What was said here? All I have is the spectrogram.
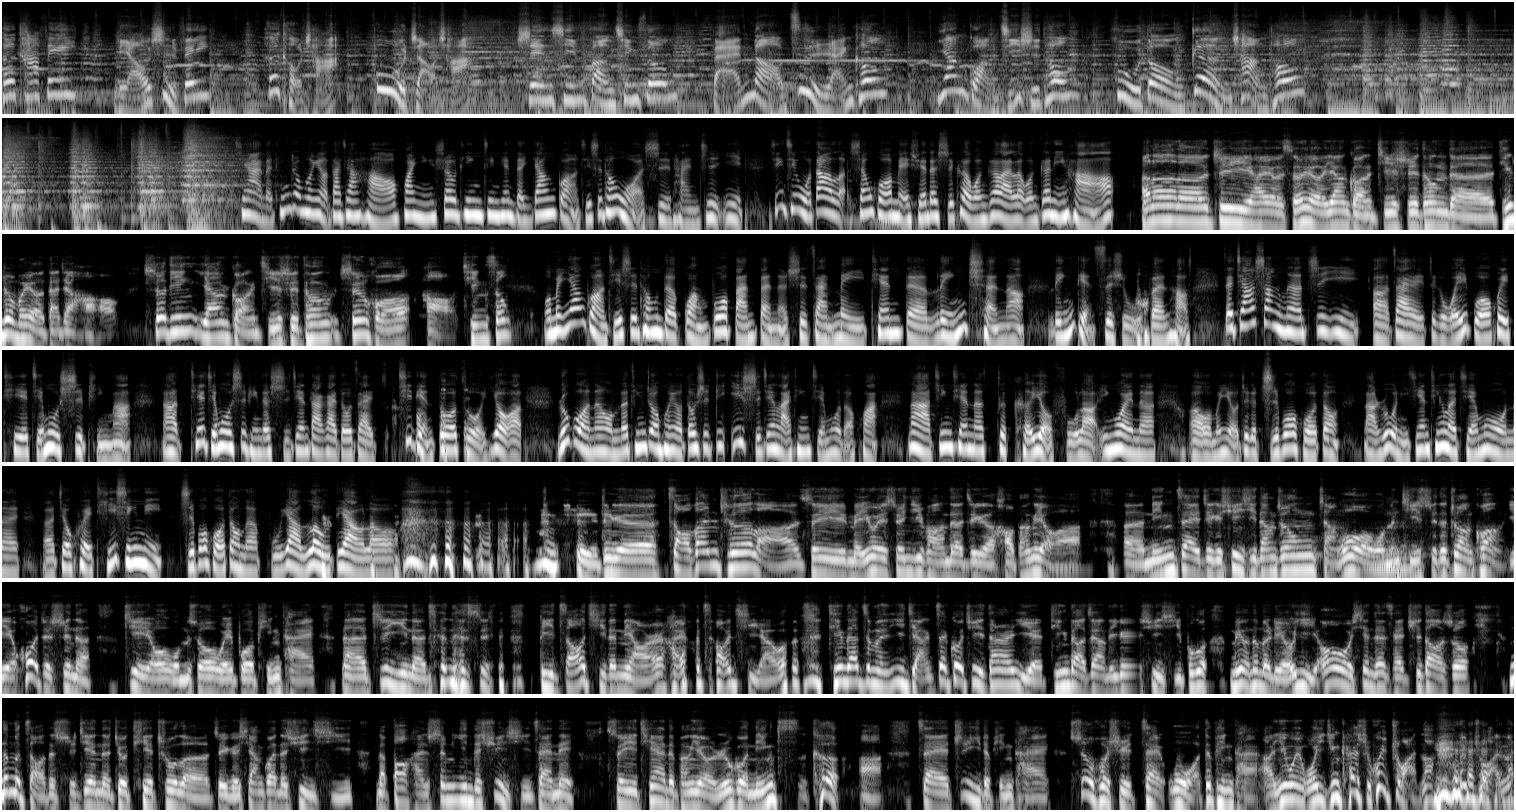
喝咖啡，聊是非；喝口茶，不找茬。身心放轻松，烦恼自然空。央广即时通，互动更畅通。亲爱的听众朋友，大家好，欢迎收听今天的央广即时通，我是谭志毅。星期五到了，生活美学的时刻，文哥来了，文哥你好。Hello，Hello，志毅，还有所有央广即时通的听众朋友，大家好，收听央广即时通，生活好轻松。我们央广即时通的广播版本呢，是在每天的凌晨啊零点四十五分哈，再加上呢，志毅呃在这个微博会贴节目视频嘛，那贴节目视频的时间大概都在七点多左右啊。如果呢，我们的听众朋友都是第一时间来听节目的话，那今天呢，这可有福了，因为呢，呃，我们有这个直播活动。那如果你今天听了节目呢，呃，就会提醒你直播活动呢不要漏掉喽。是这个早班车了啊，所以每一位收音机旁的这个好朋友啊，呃，您在这个讯息当中掌握我们及时的状况，也或者是呢，借由我们说微博平台，那志毅呢，真的是比早起的鸟儿还要早起啊！我听他这么一讲，在过去当然也听到这样的一个讯息，不过没有那么留意哦，现在才知道说那么早的时间呢，就贴出了这个相关的讯息，那包含声音。的讯息在内，所以亲爱的朋友，如果您此刻啊在质疑的平台，甚或是在我的平台啊，因为我已经开始会转了，会转了。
